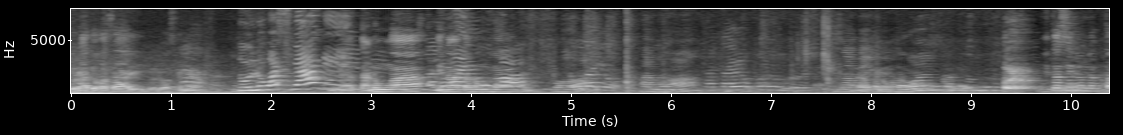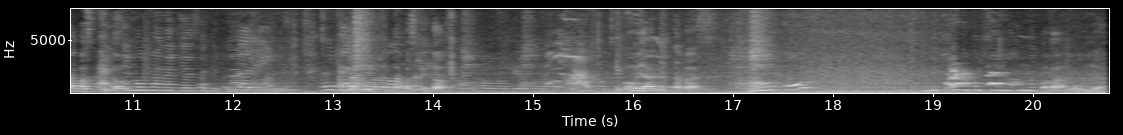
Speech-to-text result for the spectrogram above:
Sigurado ka, Sai. Luluwas ka na. Luluwas nga ni! Tinatanong nga. Tinatanong lang. Ano? Tinatanong lang. Tita, sino nagtabas nito? Ayusin mo muna dyan sa gitna yung ano. Tita, sino nagtabas nito? Si Kuya nagtabas? Nuko? Hindi ko alam kung sino ang Baka Kuya.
